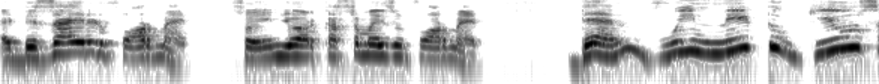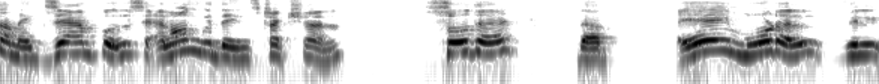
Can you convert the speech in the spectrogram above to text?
a desired format, so in your customized format, then we need to give some examples along with the instruction so that the AI model will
